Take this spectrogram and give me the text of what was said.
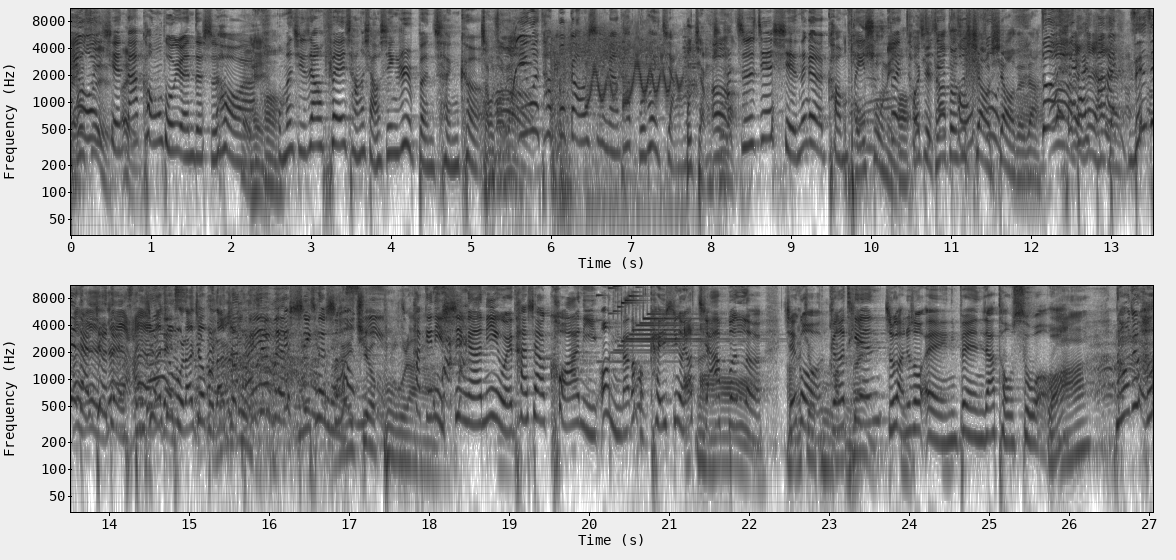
因为我以前搭空服员的时候啊哎，我们其实要非常小心日本乘客，因为他不高兴啊，他不会讲，不讲出来。他直接写那个 complaint，投诉你。对，哦而且他都是笑笑的，这样。对，他还人现在就得来就补，来就补，来就补。还有那个信的时候，来就补啦他给你信啊，你以为他是要夸你哦，你拿到好开心哦，要加分了。结果隔天主管就说：“哎，你被人家投诉哦。”哇，啊，然后就啊，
